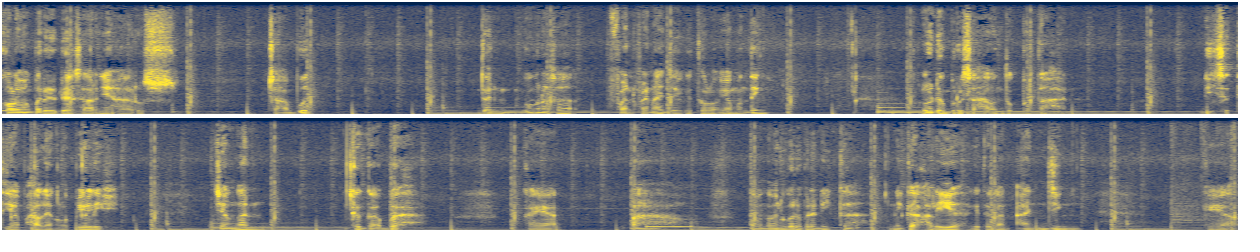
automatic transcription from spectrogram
Kalau memang pada dasarnya harus cabut dan gue ngerasa fine fine aja gitu loh. Yang penting lo udah berusaha untuk bertahan di setiap hal yang lo pilih. Jangan gegabah. Kayak ah teman-teman gue udah pada nikah. Nikah kali ya gitu kan. Anjing. Kayak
